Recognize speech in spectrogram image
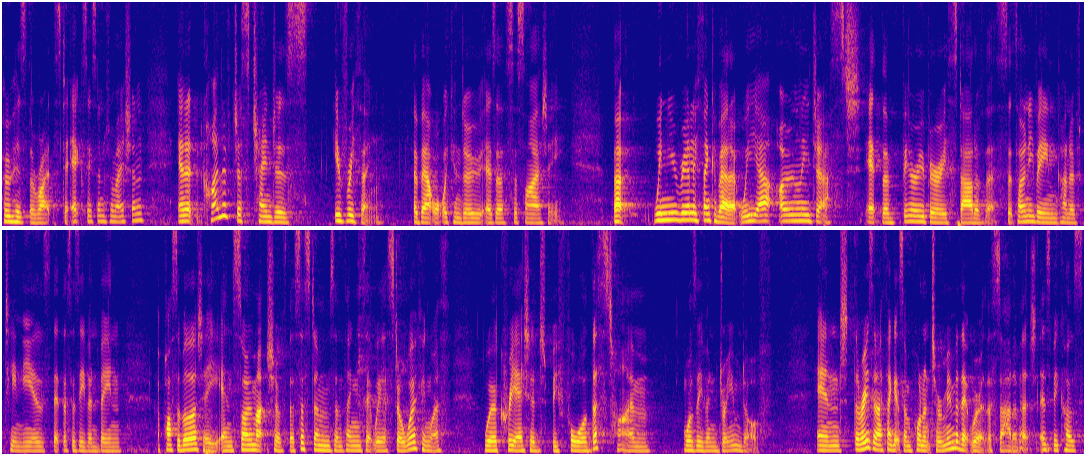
who has the rights to access information, and it kind of just changes everything about what we can do as a society. But when you really think about it, we are only just at the very, very start of this. It's only been kind of 10 years that this has even been a possibility, and so much of the systems and things that we are still working with were created before this time was even dreamed of. And the reason I think it's important to remember that we're at the start of it is because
